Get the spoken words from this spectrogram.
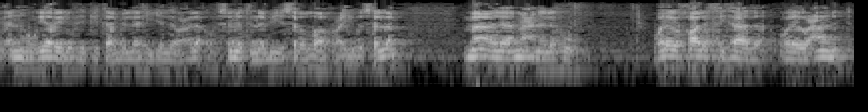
بأنه يرد في كتاب الله جل وعلا وسنة النبي صلى الله عليه وسلم ما لا معنى له. ولا يخالف في هذا ولا يعاند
